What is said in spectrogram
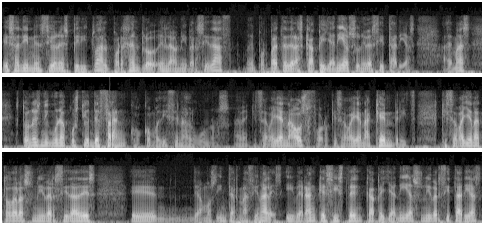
esa dimensión espiritual, por ejemplo, en la universidad, ¿eh? por parte de las capellanías universitarias. Además, esto no es ninguna cuestión de franco, como dicen algunos. que se vayan a Oxford, que se vayan a Cambridge, que se vayan a todas las universidades, eh, digamos, internacionales y verán que existen capellanías universitarias,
